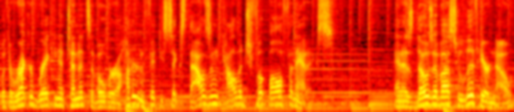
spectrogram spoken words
with a record breaking attendance of over 156,000 college football fanatics. And as those of us who live here know,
